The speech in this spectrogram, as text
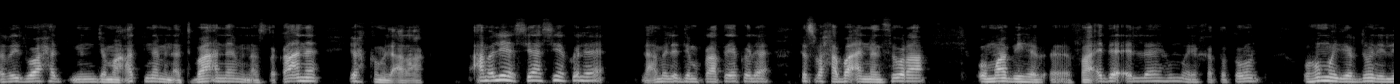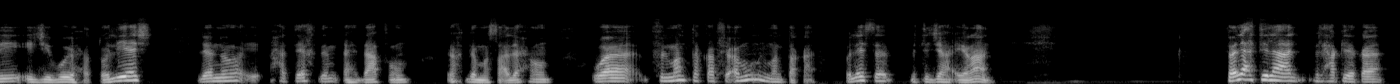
نريد واحد من جماعتنا من أتباعنا من أصدقائنا يحكم العراق. عملية سياسية كلها العملية الديمقراطية كلها تصبح هباء منثورا وما بها فائدة إلا هم يخططون وهم يردون اللي يجيبوه يحطوه. ليش؟ لأنه حتى يخدم أهدافهم يخدم مصالحهم وفي المنطقة في عموم المنطقة وليس باتجاه إيران. فالاحتلال في الحقيقة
